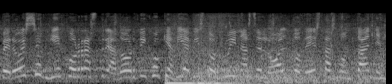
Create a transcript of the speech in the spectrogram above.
pero ese viejo rastreador dijo que había visto ruinas en lo alto de estas montañas.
